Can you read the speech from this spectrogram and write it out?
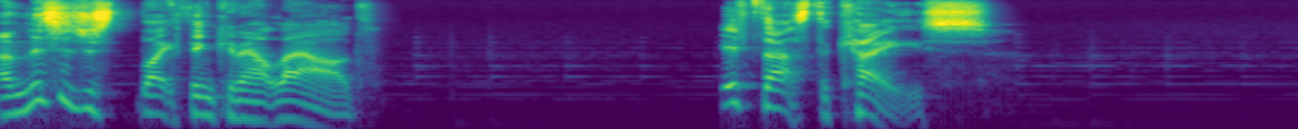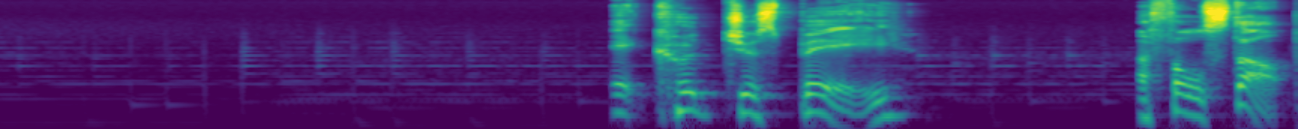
and this is just like thinking out loud if that's the case it could just be a full stop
